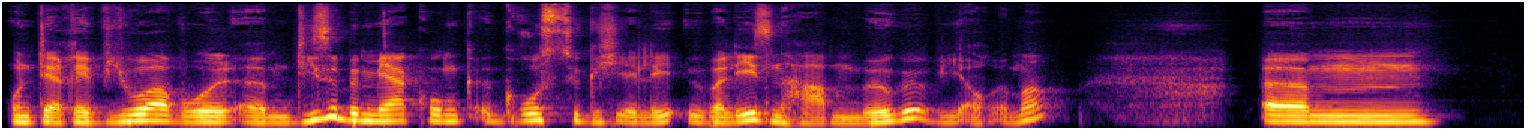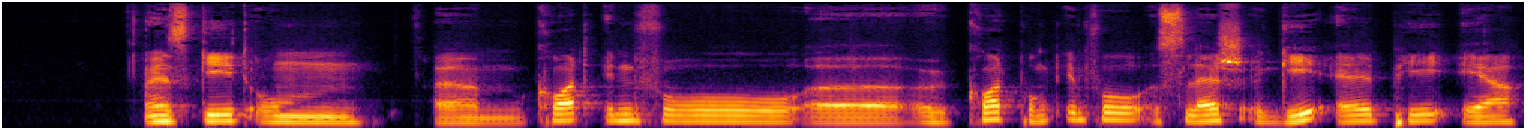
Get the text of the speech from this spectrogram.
Und der Reviewer wohl ähm, diese Bemerkung großzügig überlesen haben möge, wie auch immer. Ähm, es geht um ähm, Cord-Info, äh, Cord.info slash GLPR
